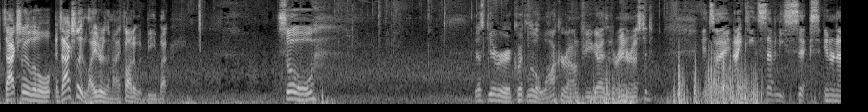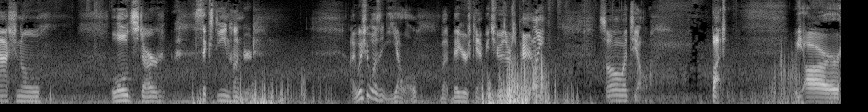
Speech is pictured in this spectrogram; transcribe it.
It's actually a little, it's actually lighter than I thought it would be, but so just give her a quick little walk around for you guys that are interested. It's a 1976 International Loadstar 1600. I wish it wasn't yellow, but beggars can't be choosers apparently. So it's yellow. But we are,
